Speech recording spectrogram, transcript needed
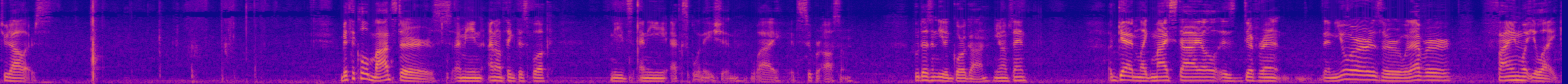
Two dollars. Mythical Monsters. I mean, I don't think this book needs any explanation why it's super awesome. Who doesn't need a Gorgon? You know what I'm saying? Again, like my style is different than yours or whatever. Find what you like.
